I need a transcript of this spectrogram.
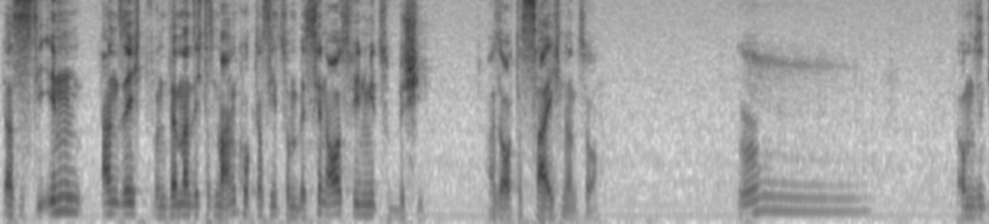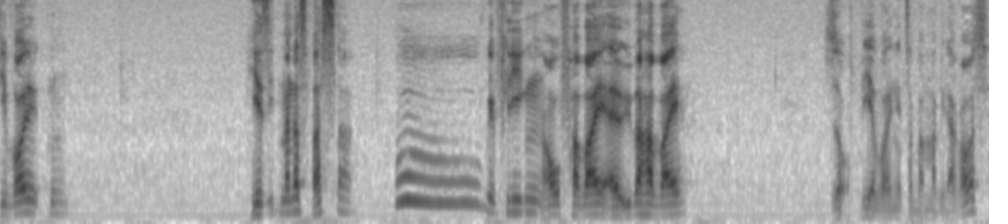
Das ist die Innenansicht und wenn man sich das mal anguckt, das sieht so ein bisschen aus wie ein Mitsubishi. Also auch das Zeichen und so. Da oben sind die Wolken. Hier sieht man das Wasser. Wir fliegen auf Hawaii, äh, über Hawaii. So, wir wollen jetzt aber mal wieder raus.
